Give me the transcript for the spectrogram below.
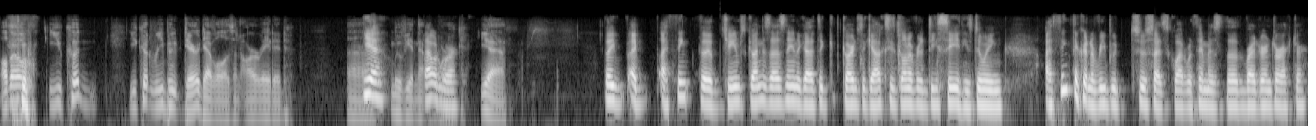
Although you could you could reboot Daredevil as an R-rated uh, Yeah, movie and that, that would would work. Yeah. They, I, I think the James Gunn is that his name. The guy at the Guardians of the Galaxy is going over to DC, and he's doing. I think they're going to reboot Suicide Squad with him as the writer and director.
